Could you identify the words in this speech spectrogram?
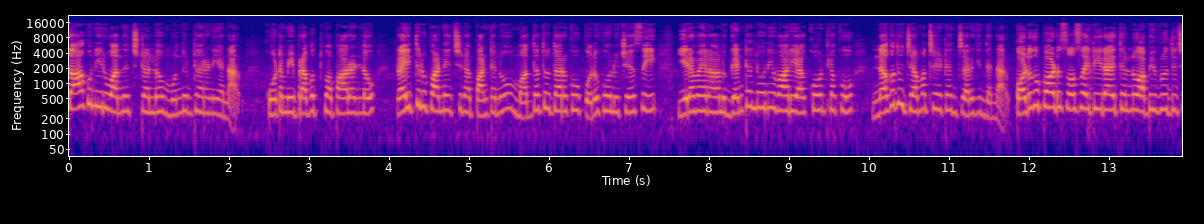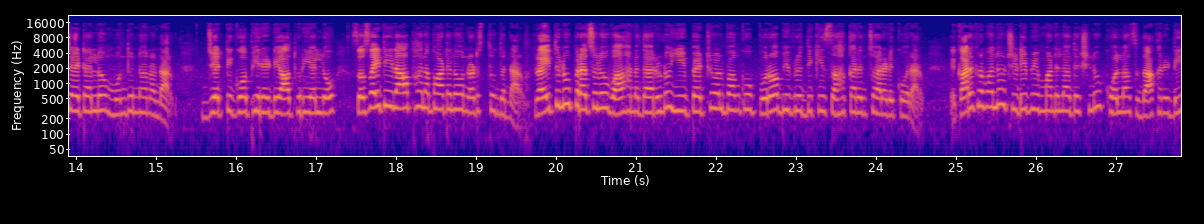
సాగునీరు అందించడంలో ముందుంటారని అన్నారు. కూటమి ప్రభుత్వ పాలనలో రైతులు పండించిన పంటను మద్దతు ధరకు కొనుగోలు చేసి ఇరవై నాలుగు గంటల్లోనే వారి అకౌంట్లకు నగదు జమ చేయడం జరిగిందన్నారు. పొడుగుపాడు సొసైటీ రైతులను అభివృద్ధి చేయడంలో ముందున్నానన్నారు. జట్టి గోపిరెడ్డి ఆధ్వర్యంలో సొసైటీ లాభాల బాటలో నడుస్తుందన్నారు. రైతులు ప్రజలు వాహనదారులు ఈ పెట్రోల్ బంకు పురోభివృద్ధికి సహకరించాలని కోరారు. ఈ కార్యక్రమంలో టీడీపీ మండల అధ్యక్షులు కోల్లా సుధాకర్ రెడ్డి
